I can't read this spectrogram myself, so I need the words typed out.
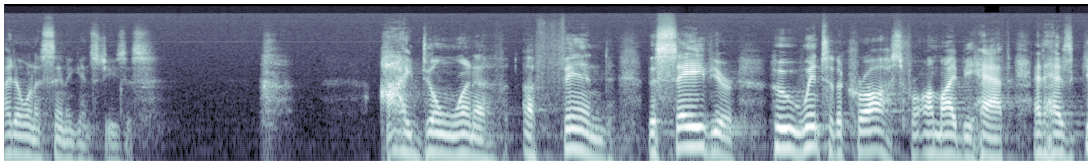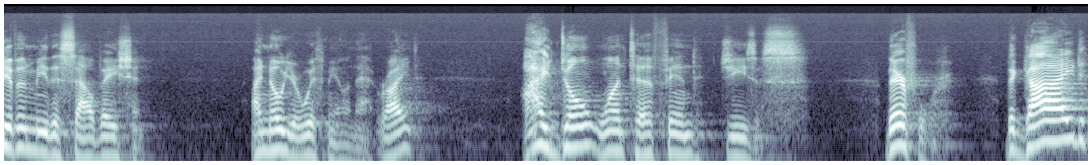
I don't want to sin against Jesus. I don't want to offend the Savior who went to the cross for, on my behalf and has given me this salvation. I know you're with me on that, right? I don't want to offend Jesus. Therefore, the guide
